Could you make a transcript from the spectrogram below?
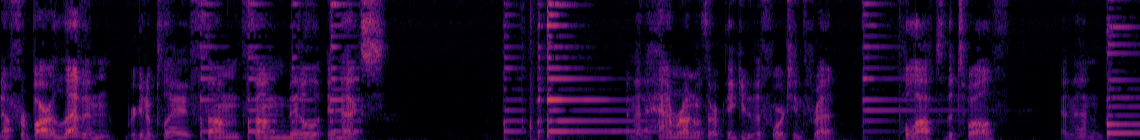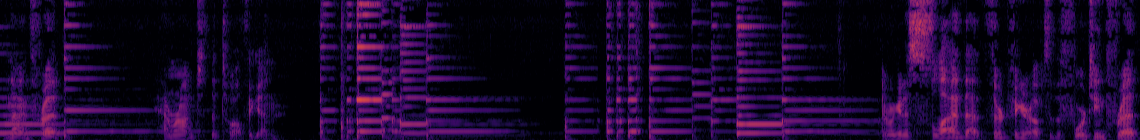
Now for bar 11, we're gonna play thumb, thumb, middle, index, and then a hammer on with our pinky to the 14th fret, pull off to the 12th, and then 9th fret, hammer on to the 12th again. Then we're going to slide that third finger up to the 14th fret,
